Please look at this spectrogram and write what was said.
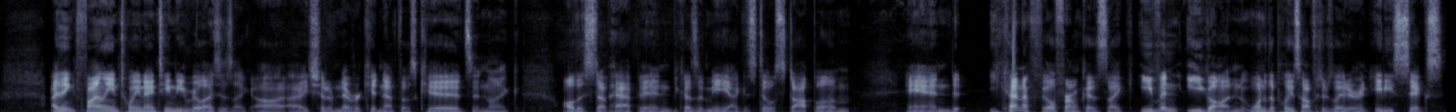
I think finally in 2019 he realizes like, oh, I should have never kidnapped those kids, and like all this stuff happened because of me. I can still stop them, and you kind of feel for him because like even Egon, one of the police officers later in '86.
